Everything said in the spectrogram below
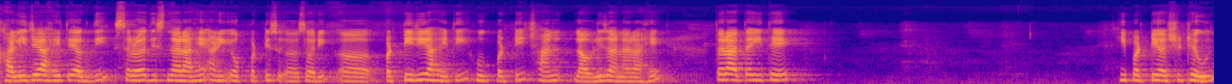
खाली जे आहे ते अगदी सरळ दिसणार आहे आणि योगपट्टी सॉरी पट्टी जी आहे ती हुक पट्टी छान लावली जाणार आहे. तर आता इथे ही पट्टी अशी ठेवून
